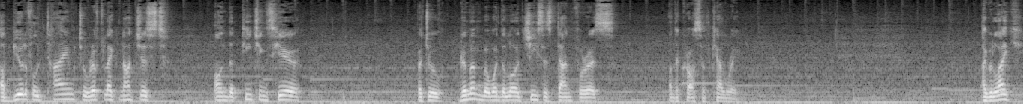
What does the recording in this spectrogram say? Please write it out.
a beautiful time to reflect not just on the teachings here, but to remember what the Lord Jesus done for us on the cross of Calvary. I would like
